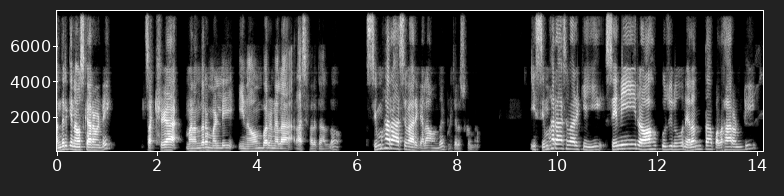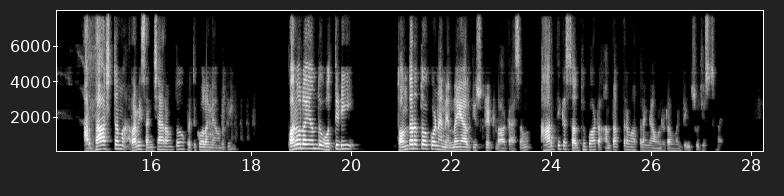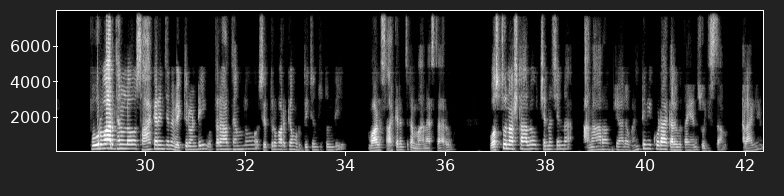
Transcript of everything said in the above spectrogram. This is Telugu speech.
అందరికీ నమస్కారం అండి. చక్కగా మనందరం మళ్ళీ ఈ నవంబర్ నెల రాశి ఫలితాల్లో సింహరాశి వారికి ఎలా ఉందో ఇప్పుడు తెలుసుకుందాం. ఈ సింహరాశి వారికి శని రాహు కుజులు నెలంతా పదహారు నుండి అర్ధాష్టమ రవి సంచారంతో ప్రతికూలంగా ఉంది. పనుల యందు ఒత్తిడి తొందరతో కూడిన నిర్ణయాలు తీసుకునేటువంటి అవకాశం ఆర్థిక సర్దుబాటు అంతత్ర మాత్రంగా ఉండటం వంటివి సూచిస్తున్నాయి. పూర్వార్ధంలో సహకరించిన వ్యక్తి నుండి ఉత్తరార్ధంలో శత్రువర్గం వృద్ధి చెందుతుంది. వాళ్ళు సహకరించడం మానేస్తారు. వస్తు నష్టాలు చిన్న చిన్న అనారోగ్యాలు వంటివి కూడా కలుగుతాయని సూచిస్తాను అలాగే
